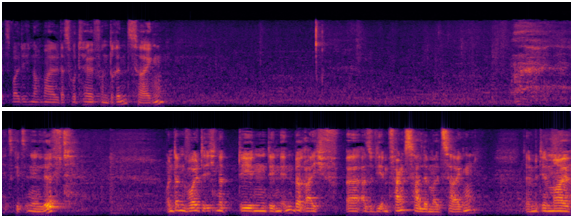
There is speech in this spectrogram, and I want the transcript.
Jetzt wollte ich noch mal das Hotel von drin zeigen. Jetzt geht's in den Lift. Und dann wollte ich den, den Innenbereich, äh, also die Empfangshalle mal zeigen, damit ihr mal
